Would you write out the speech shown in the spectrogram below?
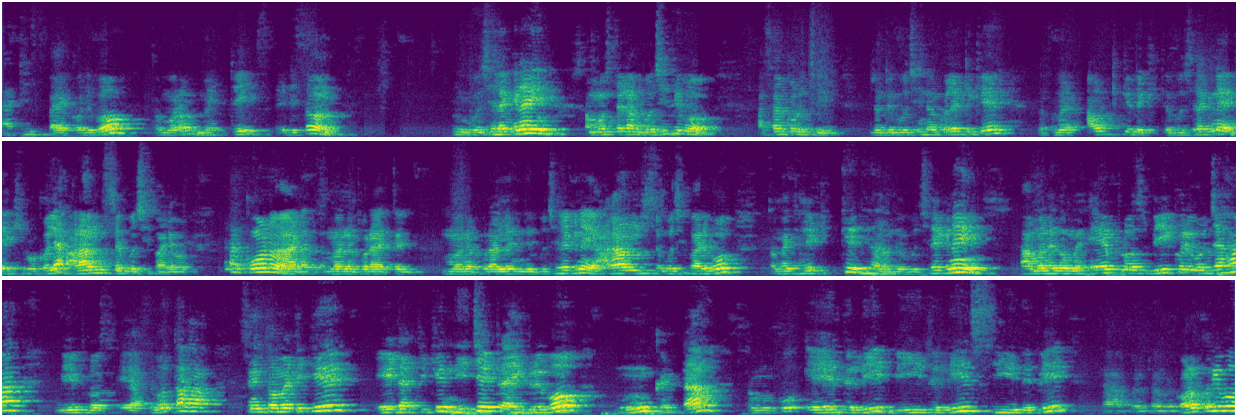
ସାଟିସ୍ଫାଏ କରିବ ତମର ମେଟ୍ରିକ୍ସ ଏଡିସନ୍ ବୁଝିଲା କି ନାହିଁ ସମସ୍ତେ ଏଟା ବୁଝିଥିବ ଆଶା କରୁଛି ଯଦି ବୁଝି ନ କଲେ ଟିକେ ତମେ ଆଉ ଟିକେ ଦେଖିଥିବ ବୁଝିଲା କି ନାହିଁ ଦେଖିବ କହିଲେ ଆରାମସେ ବୁଝିପାରିବ ଏଟା କ'ଣ ମାନେ ପୁରା ଏତେ ମାନେ ପୁରା ଲେନ୍ଦି ବୁଝିଲା କି ନାହିଁ ଆରାମସେ ବୁଝିପାରିବ ତମେ ଖାଲି ଟିକେ ଧ୍ୟାନ ଦିଅ ବୁଝିଲା କି ନାହିଁ ତାମାନେ ତମେ ଏ ପ୍ଲସ୍ ବି କରିବ ଯାହା ବି ପ୍ଲସ୍ ଏ ଆସିବ ତାହା ସେମିତି ତମେ ଟିକେ ଏଇଟା ଟିକେ ନିଜେ ଟ୍ରାଏ କରିବ हूं बेटा हम को ए देली बी देली सी देबी তারপরে তোমরা কল করিবো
